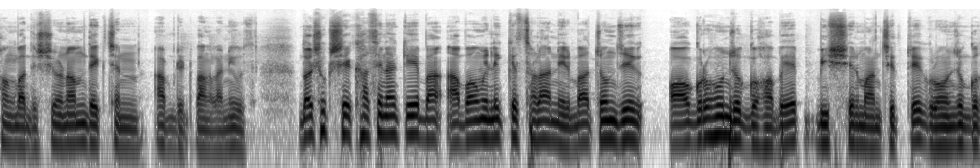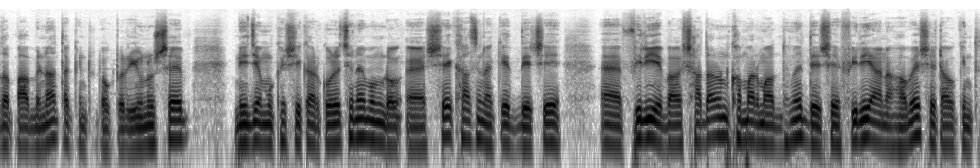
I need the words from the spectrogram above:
সংবাদের শিরোনাম, দেখছেন আপডেট বাংলা নিউজ। দর্শক, শেখ হাসিনাকে বা আওয়ামী লীগকে ছাড়া নির্বাচন যে অগ্রহণযোগ্য হবে, বিশ্বের মানচিত্রে গ্রহণযোগ্যতা পাবে না, তা কিন্তু ডক্টর ইউনুস সাহেব নিজে মুখে স্বীকার করেছেন এবং শেখ হাসিনাকে দেশে ফিরিয়ে বা সাধারণ ক্ষমার মাধ্যমে দেশে ফিরিয়ে আনা হবে, সেটাও কিন্তু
